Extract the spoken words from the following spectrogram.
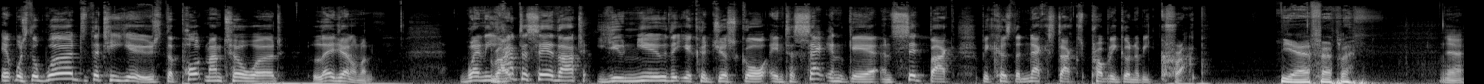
It was the word that he used, the portmanteau word, lay gentlemen. When he Right. had to say that, you knew that you could just go into second gear and sit back because the next act's probably going to be crap. Yeah, fair play. Yeah.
